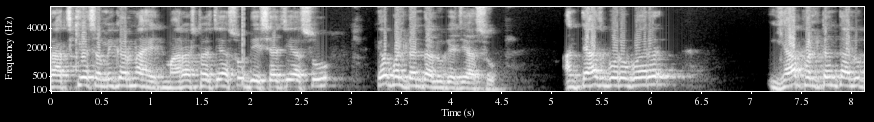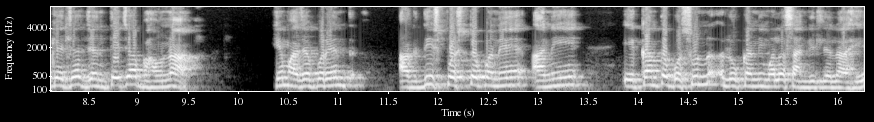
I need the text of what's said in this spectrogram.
राजकीय समीकरणं आहेत महाराष्ट्राचे असो देशाचे असो किंवा फलटण तालुक्याचे असो. आणि त्याचबरोबर ह्या फलटण तालुक्याच्या जनतेच्या भावना हे माझ्यापर्यंत अगदी स्पष्टपणे आणि एकांत बसून लोकांनी मला सांगितलेलं आहे.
